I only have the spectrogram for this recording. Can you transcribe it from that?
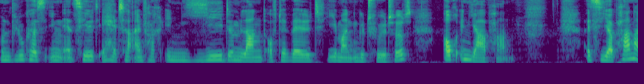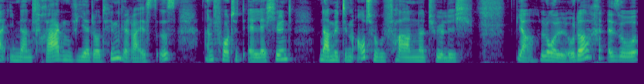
und Lukas ihnen erzählt, er hätte einfach in jedem Land auf der Welt jemanden getötet, auch in Japan. Als die Japaner ihn dann fragen, wie er dorthin gereist ist, antwortet er lächelnd, na, mit dem Auto gefahren natürlich. Ja, lol, oder? Also,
